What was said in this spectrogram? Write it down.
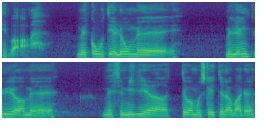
Det var med god dialog med, med Lyngby og med, med familie, og det var måske det, der var det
